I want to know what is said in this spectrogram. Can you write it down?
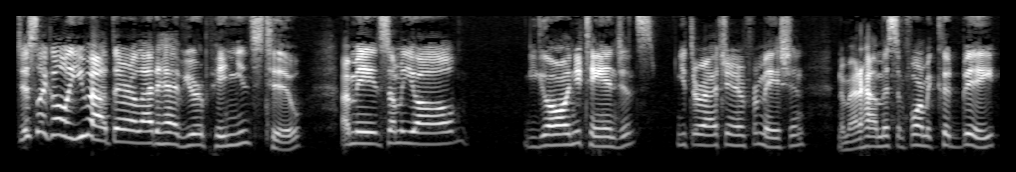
Just like all of you out there are allowed to have your opinions too. I mean, some of y'all, you go on your tangents you throw out your information, no matter how misinformed it could be,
